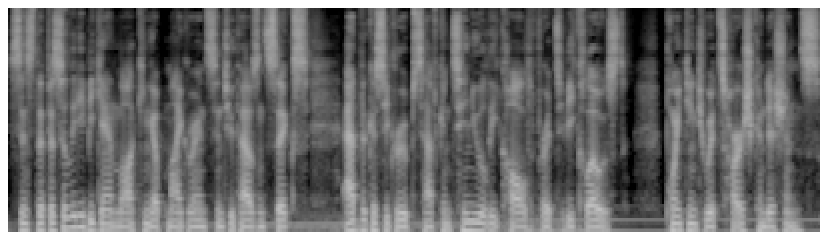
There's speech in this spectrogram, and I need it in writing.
Since the facility began locking up migrants in 2006, advocacy groups have continually called for it to be closed, pointing to its harsh conditions.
